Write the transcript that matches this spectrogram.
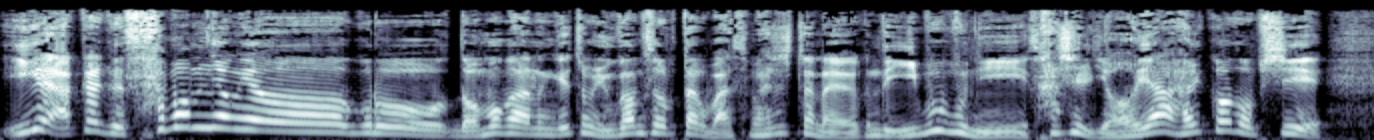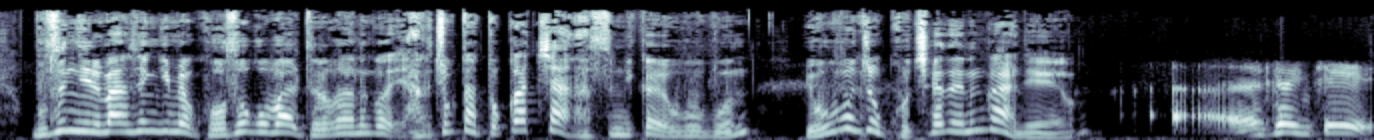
이게 아까 그 사법 영역으로 넘어가는 게 좀 유감스럽다고 말씀하셨잖아요. 근데 이 부분이 사실 여야 할 것 없이 무슨 일만 생기면 고소 고발 들어가는 거 양쪽 다 똑같지 않았습니까? 이 부분? 이 부분 좀 고쳐야 되는 거 아니에요? 어, 그러니까 이제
